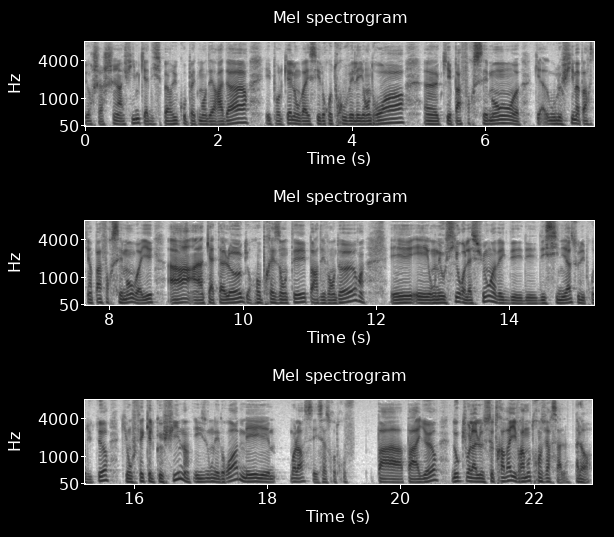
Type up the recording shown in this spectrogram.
rechercher un film qui a disparu complètement des radars et pour lequel on va essayer de retrouver l'ayant droit, qui est pas forcément, où le film appartient pas forcément, vous voyez, à un catalogue représenté par des vendeurs. Et, on est aussi en relation avec des, des cinéastes ou des producteurs qui ont fait quelques films et ils ont les droits, mais voilà, c'est ça se retrouve pas, ailleurs. Donc voilà, ce travail est vraiment transversal. Alors,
